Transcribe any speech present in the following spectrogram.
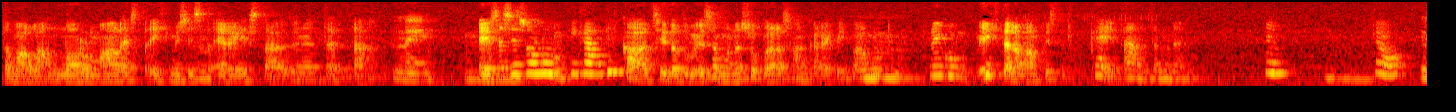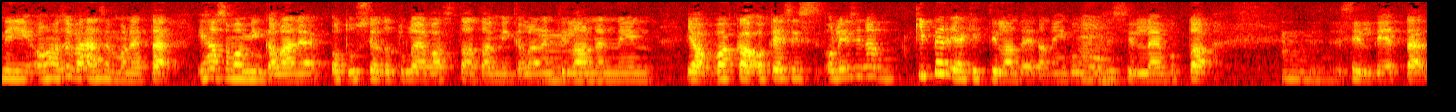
tavallaan normaaleista ihmisistä mm. eristäytynyt, että niin. ei se siis ollut mikään vika, että siitä tuli semmoinen supersankarivipa, mm. mutta niin kuin itsellä vaan pistin, okei, okay, tää on tämmönen mm. Mm. Joo. Niin, onhan se vähän semmoinen, että ihan sama minkälainen otus sieltä tulee vastaan tai minkälainen mm. tilanne, niin ja vaikka okei okay, siis oli siinä kiperiäkin tilanteita niin kuin, mm. siis silleen, mutta mm. silti, että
